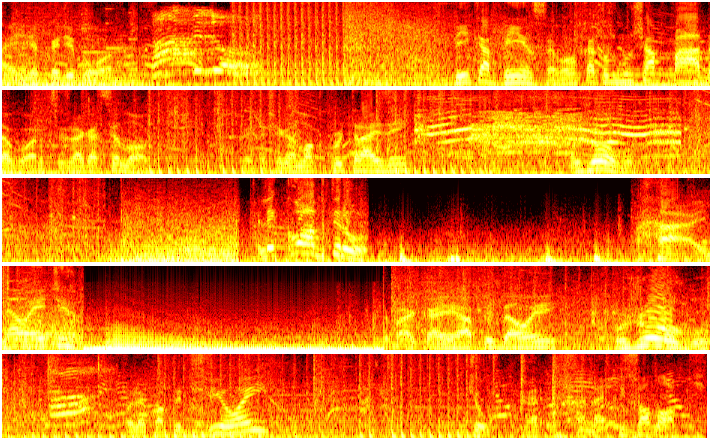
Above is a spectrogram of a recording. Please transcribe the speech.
Aí já fica de boa. Pica a benção, vamos ficar todo mundo chapado agora, pra vocês largarem ser logo. Tá chegando logo por trás, hein? O jogo. Helicóptero! Ai, não, hein, tio? Vai cair rapidão, hein? O jogo! O helicóptero desviou, hein? Tio, pera, sai daqui só Loki.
